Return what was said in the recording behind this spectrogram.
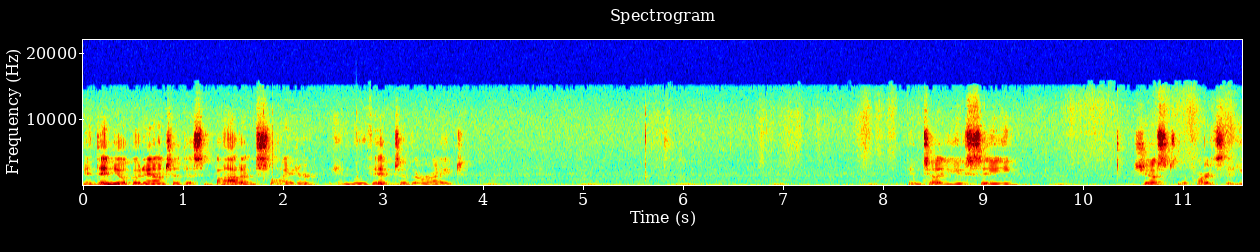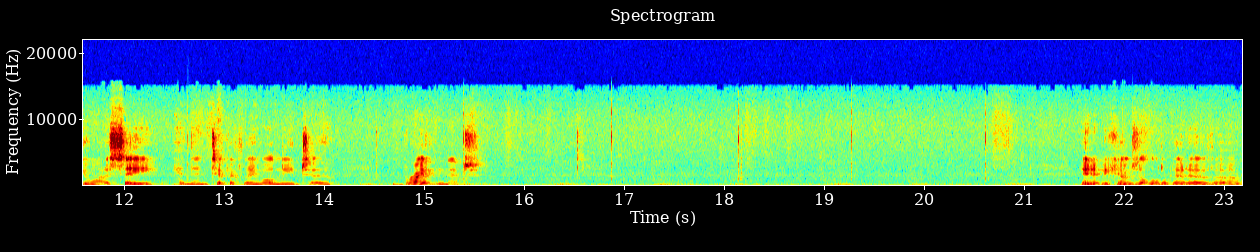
And then you'll go down to this bottom slider and move it to the right until you see just the parts that you want to see. And then typically we'll need to brighten it and it becomes a little bit of a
